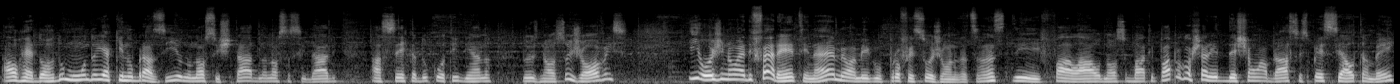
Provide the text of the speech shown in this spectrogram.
ao redor do mundo e aqui no Brasil, no nosso estado, na nossa cidade, acerca do cotidiano dos nossos jovens. E hoje não é diferente, né, meu amigo professor Jonas? Antes de falar o nosso bate-papo, eu gostaria de deixar um abraço especial também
